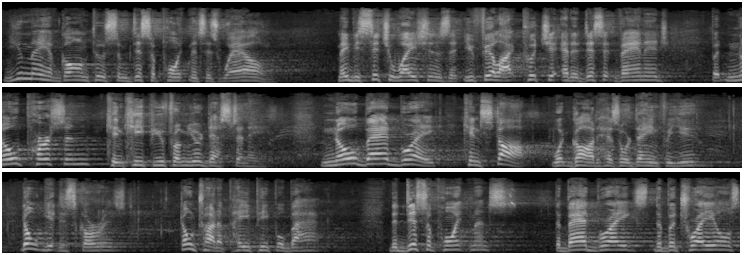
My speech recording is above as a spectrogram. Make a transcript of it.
You may have gone through some disappointments as well. Maybe situations that you feel like put you at a disadvantage, but no person can keep you from your destiny. No bad break can stop what God has ordained for you. Don't get discouraged. Don't try to pay people back. The disappointments, the bad breaks, the betrayals,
